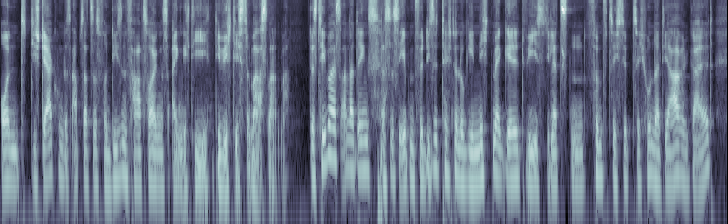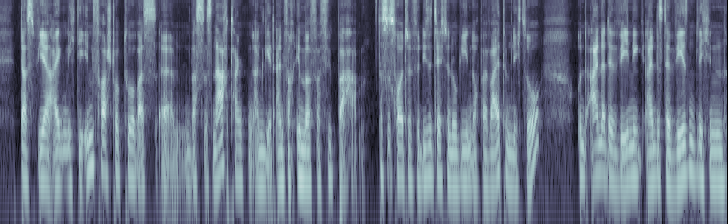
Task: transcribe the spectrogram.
Und die Stärkung des Absatzes von diesen Fahrzeugen ist eigentlich die, die wichtigste Maßnahme. Das Thema ist allerdings, dass es eben für diese Technologie nicht mehr gilt, wie es die letzten 50, 70, 100 Jahre galt, dass wir eigentlich die Infrastruktur, was, ähm, was das Nachtanken angeht, einfach immer verfügbar haben. Das ist heute für diese Technologien noch bei weitem nicht so und einer der wenig, eines der wesentlichen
